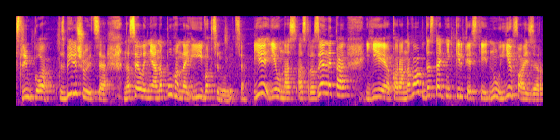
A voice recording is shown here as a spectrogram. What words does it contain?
стрімко збільшується, населення напугане і вакцинується. Є, є у нас AstraZeneca, є Коронавак в достатній кількості, ну є Pfizer.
